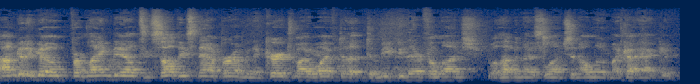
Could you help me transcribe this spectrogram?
I'm gonna go from Langdale to Salty Snapper. I'm gonna encourage my wife to, to meet me there for lunch. We'll have a nice lunch and I'll load my kayak in,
